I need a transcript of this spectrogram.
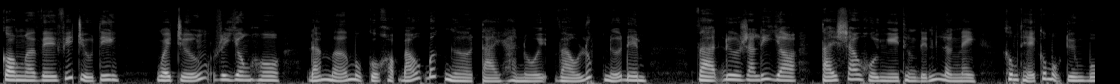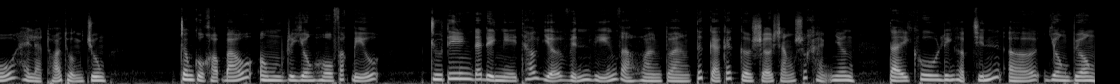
Còn à, về phía Triều Tiên, Ngoại trưởng Ri Yong Ho đã mở một cuộc họp báo bất ngờ tại Hà Nội vào lúc nửa đêm và đưa ra lý do tại sao hội nghị thượng đỉnh lần này không thể có một tuyên bố hay là thỏa thuận chung. Trong cuộc họp báo, ông Ri Yong Ho phát biểu – Triều Tiên đã đề nghị tháo dỡ vĩnh viễn và hoàn toàn tất cả các cơ sở sản xuất hạt nhân tại khu liên hợp chính ở Yongbyon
